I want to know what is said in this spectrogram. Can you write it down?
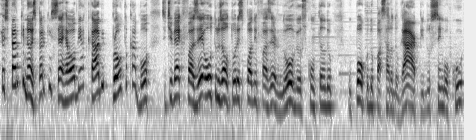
Eu espero que não, espero que encerre a obra e acabe, pronto, acabou. Se tiver que fazer, outros autores podem fazer novels contando um pouco do passado do Garp, do Sengoku,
